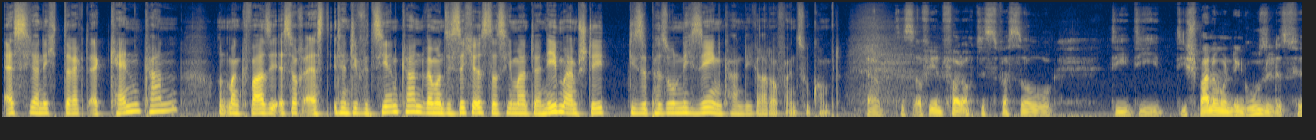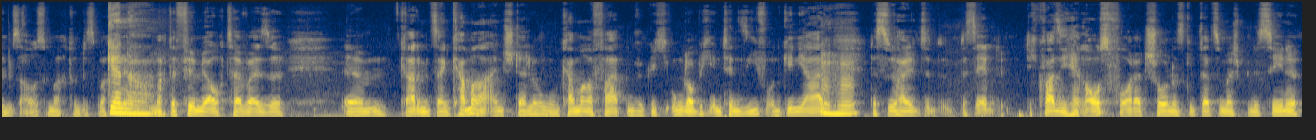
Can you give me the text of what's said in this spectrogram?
es ja nicht direkt erkennen kann und man quasi es auch erst identifizieren kann, wenn man sich sicher ist, dass jemand, der neben einem steht, diese Person nicht sehen kann, die gerade auf einen zukommt. Ja, das ist auf jeden Fall auch das, was so die, die, die Spannung und den Grusel des Films ausmacht. Und das macht, genau. der, macht der Film ja auch teilweise ähm, gerade mit seinen Kameraeinstellungen und Kamerafahrten wirklich unglaublich intensiv und genial, mhm. dass du halt, dass er dich quasi herausfordert schon. Es gibt da zum Beispiel eine Szene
